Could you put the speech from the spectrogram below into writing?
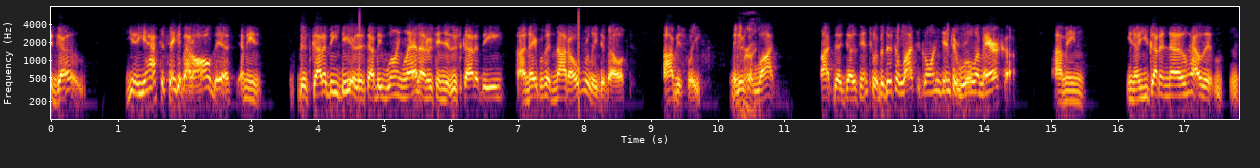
to go. you know, you have to think about all this. I mean, there's got to be deer, there's got to be willing landowners, and there's got to be a neighborhood not overly developed. Obviously, I mean, there's right. a lot, lot that goes into it, but there's a lot that goes into rural America. I mean, you know, you got to know how the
